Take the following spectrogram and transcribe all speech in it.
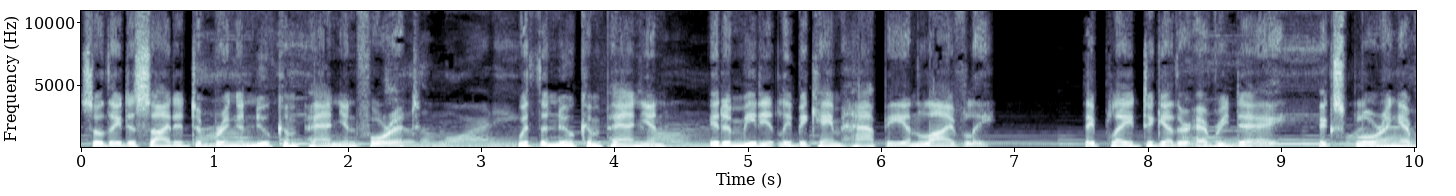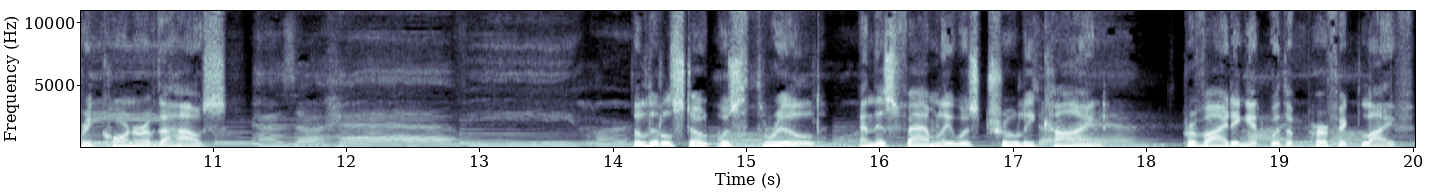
so they decided to bring a new companion for it. With the new companion, it immediately became happy and lively. They played together every day, exploring every corner of the house. The little stoat was thrilled, and this family was truly kind, providing it with a perfect life.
